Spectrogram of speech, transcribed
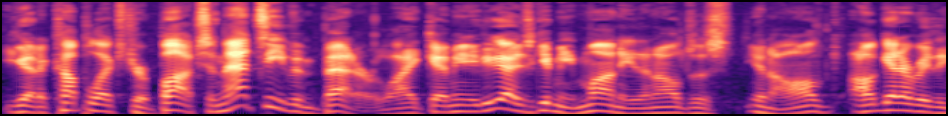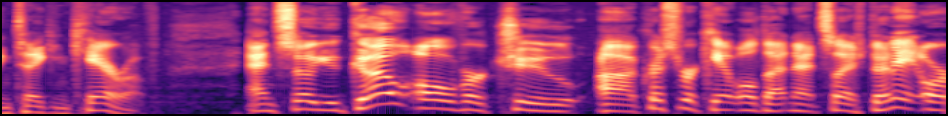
you got a couple extra bucks, and that's even better. Like, I mean, if you guys give me money, then I'll just you know I'll I'll get everything taken care of. And so you go over to uh, ChristopherCantwell.net slash donate or,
